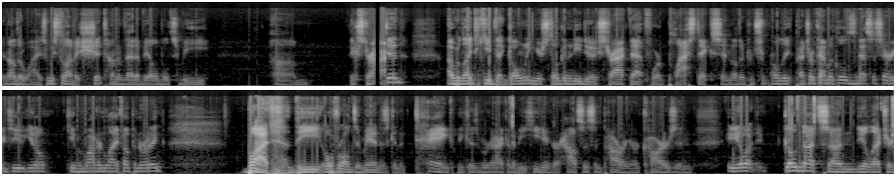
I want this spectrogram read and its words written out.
and otherwise. We still have a shit ton of that available to be um, extracted. I would like to keep that going. You're still going to need to extract that for plastics and other petro- petrochemicals necessary to you know keep a modern life up and running. But the overall demand is going to tank because we're not going to be heating our houses and powering our cars. And, and you know what? Go nuts on the electric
